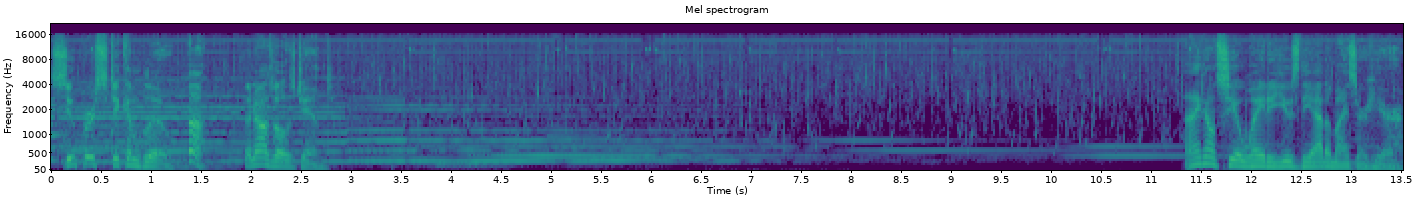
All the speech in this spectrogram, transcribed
Super Stickum Glue. Huh, the nozzle is jammed. I don't see a way to use the atomizer here.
